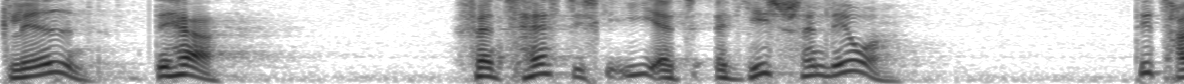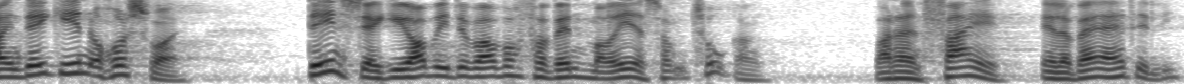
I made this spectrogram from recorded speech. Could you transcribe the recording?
Glæden, det her fantastiske i, at, at Jesus han lever. Det trængte ikke ind hos mig. Det eneste, jeg gik op i, det var, hvorfor vendte Maria som om to gange? Var der en fejl, eller hvad er det lige?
